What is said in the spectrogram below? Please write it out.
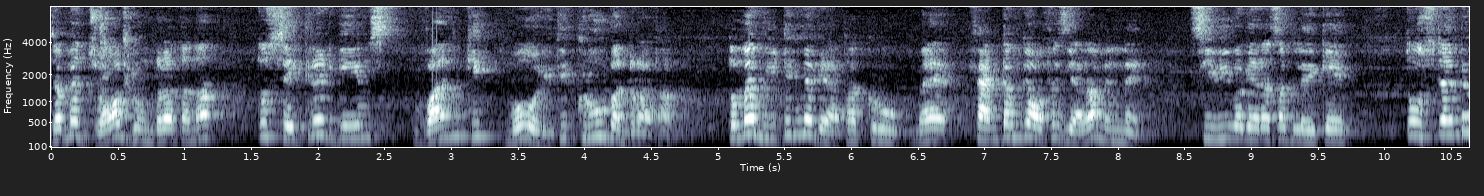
जब मैं जॉब ढूंढ रहा था ना तो सेक्रेट गेम्स वन की वो हो रही थी क्रू बन रहा था। तो मैं मीटिंग में गया था क्रू मैं फैंटम के ऑफ़िस गया था मिलने सीवी वगैरह सब लेके। तो उस टाइम पे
